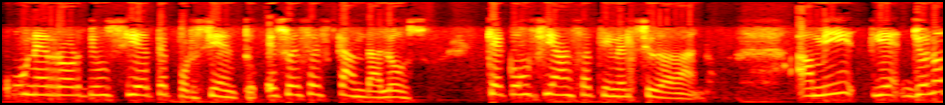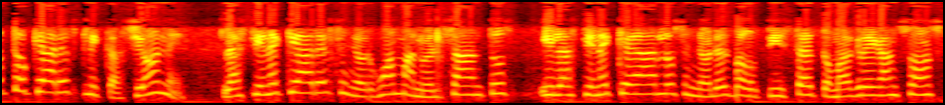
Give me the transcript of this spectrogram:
un error de un 7%. Eso es escandaloso. ¿Qué confianza tiene el ciudadano? A mí, yo no tengo que dar explicaciones. Las tiene que dar el señor Juan Manuel Santos y las tiene que dar los señores Bautista de Tomás Gregan Sons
